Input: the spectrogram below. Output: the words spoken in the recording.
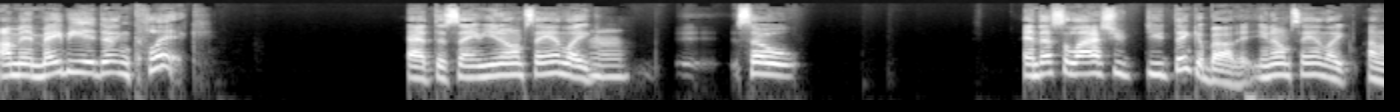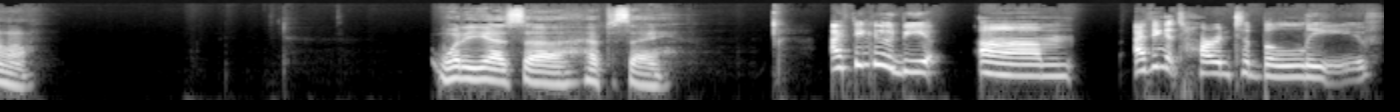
I mean maybe it doesn't click at the same, you know what I'm saying? Like Mm. so and that's the last you you think about it. You know what I'm saying? Like I don't know. What do you guys uh, have to say? I think it would be um I think it's hard to believe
